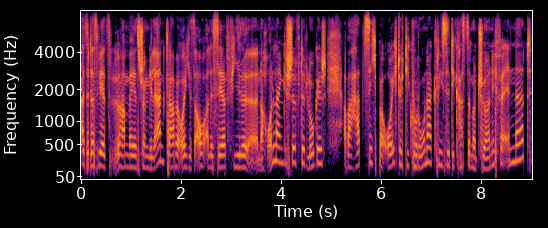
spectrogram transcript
also das wir jetzt, haben wir jetzt schon gelernt, klar, bei euch ist auch alles sehr viel äh, nach online geschiftet, logisch, aber hat sich bei euch durch die Corona-Krise die Customer Journey verändert?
